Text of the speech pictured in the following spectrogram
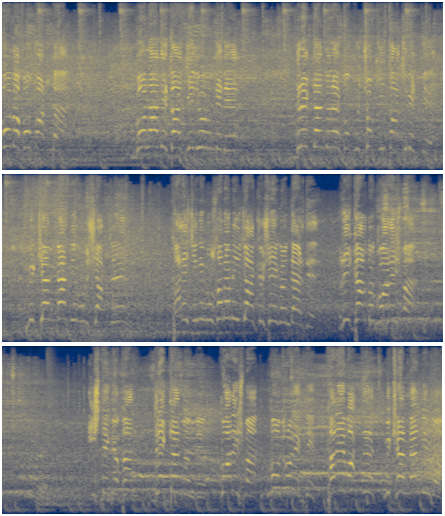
Vodafone Park'ta. Gol adeta geliyorum dedi. Direkten dönen topu çok iyi takip etti. Mükemmel bir vuruş yaptı. Kalecinin uzanamayacağı köşeye gönderdi. Ricardo Quaresma. İşte Gökhan direkten döndü. Quaresma kontrol etti. Kaleye baktı. Mükemmel bir gol.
